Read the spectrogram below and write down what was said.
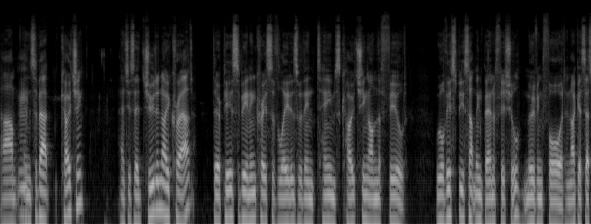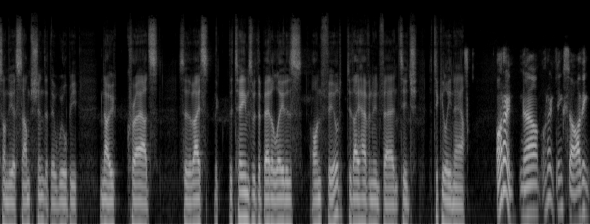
um, mm. and it's about coaching. And she said, due to no crowd, there appears to be an increase of leaders within teams coaching on the field. Will this be something beneficial moving forward? And I guess that's on the assumption that there will be no crowds. So the base, the, the teams with the better leaders on field, do they have an advantage, particularly now? I don't. No, I don't think so. I think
